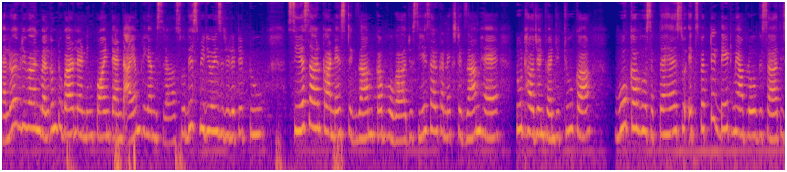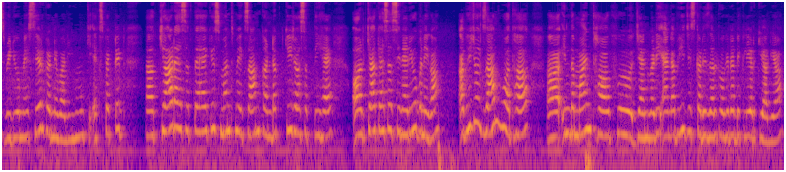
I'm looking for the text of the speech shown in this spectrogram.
Hello everyone, welcome to Bar Learning Point and I am Priya Misra. So this video is related to CSR का next exam कब होगा? जो CSR का next exam है 2022 का वो कब हो सकता है? सो एक्सपेक्टेड डेट मैं आप लोगों के साथ इस वीडियो में शेयर करने वाली हूँ कि एक्सपेक्टेड क्या रह सकता है? किस मंथ में एग्ज़ाम कंडक्ट की जा सकती है? और क्या कैसा सिनेरियो बनेगा? अभी जो एग्ज़ाम हुआ था in the month of January and अभी जिसका रिज़ल्ट वगैरह डिक्लेयर किया गया।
